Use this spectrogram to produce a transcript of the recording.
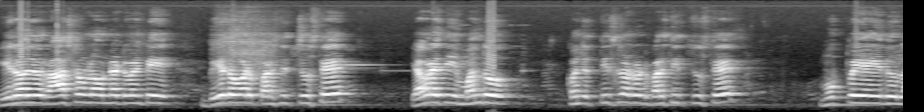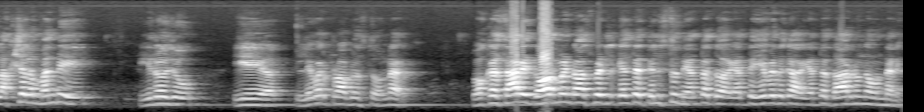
ఈరోజు రాష్ట్రంలో ఉన్నటువంటి బీదవాడి పరిస్థితి చూస్తే ఎవరైతే ఈ మందు కొంచెం తీసుకున్నటువంటి పరిస్థితి చూస్తే ముప్పై ఐదు లక్షల మంది ఈరోజు ఈ లివర్ ప్రాబ్లమ్స్తో ఉన్నారు. ఒకసారి గవర్నమెంట్ హాస్పిటల్కి వెళ్తే తెలుస్తుంది ఎంత ఎంత ఏ విధంగా ఎంత దారుణంగా ఉందని.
